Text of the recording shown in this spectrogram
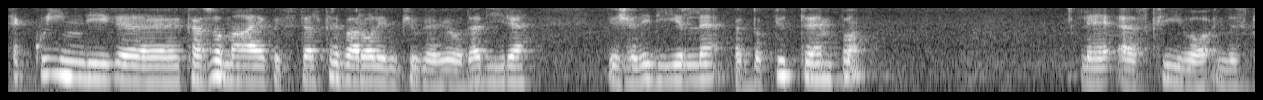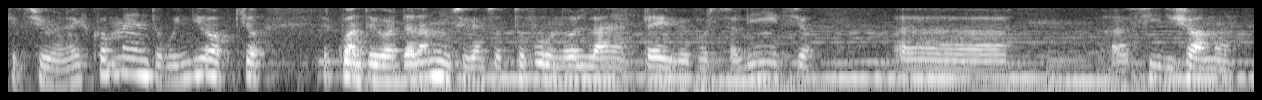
e quindi eh, casomai queste altre parole in più che avevo da dire invece di dirle perdo più tempo le eh, scrivo in descrizione nel commento quindi occhio. Per quanto riguarda la musica in sottofondo nel preview forse all'inizio eh, uh, sì diciamo.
